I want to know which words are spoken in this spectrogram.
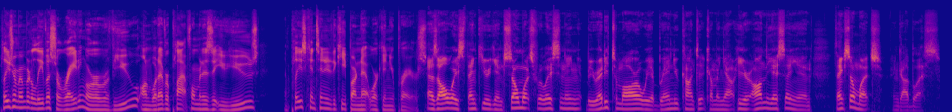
Please remember to leave us a rating or a review on whatever platform it is that you use, and please continue to keep our network in your prayers. As always, thank you again so much for listening. Be ready tomorrow. We have brand new content coming out here on the SAN. Thanks so much, and God bless.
